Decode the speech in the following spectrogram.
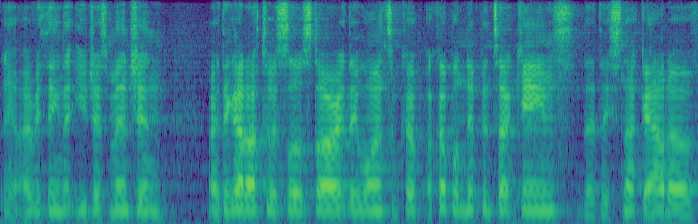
you know everything that you just mentioned. Right, they got off to a slow start. They won some a couple nip and tuck games that they snuck out of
